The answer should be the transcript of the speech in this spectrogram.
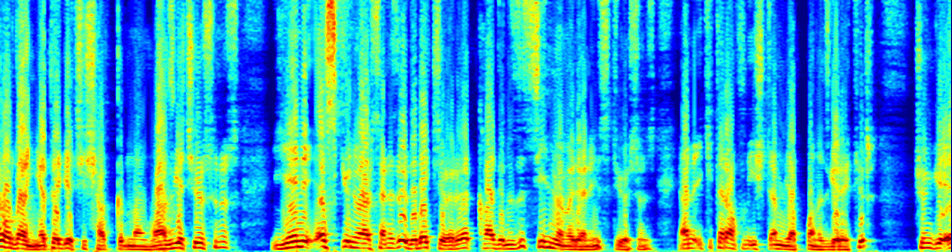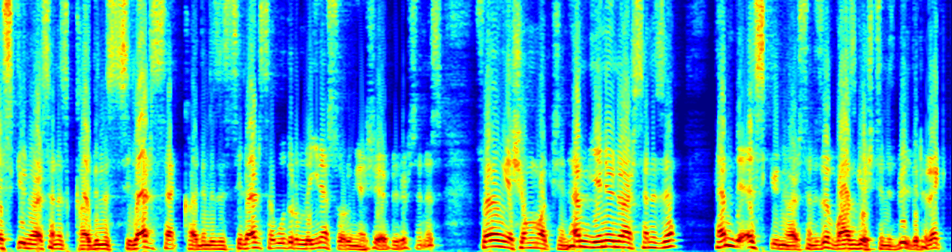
Oradan yata geçiş hakkından vazgeçiyorsunuz. Yeni eski üniversitenize dilekçe vererek kaydınızı silmemelerini istiyorsunuz. Yani iki taraflı işlem yapmanız gerekir. Çünkü eski üniversiteniz kaydınızı silerse, kaydınızı silerse bu durumda yine sorun yaşayabilirsiniz. Sorun yaşamamak için hem yeni üniversitenize hem de eski üniversitenize vazgeçtiğinizi bildirerek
